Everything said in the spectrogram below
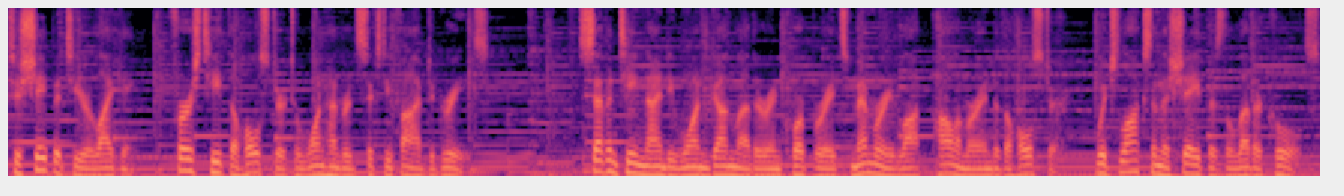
To shape it to your liking, First heat the holster to 165 degrees. 1791 Gunleather incorporates memory lock polymer into the holster, which locks in the shape as the leather cools.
